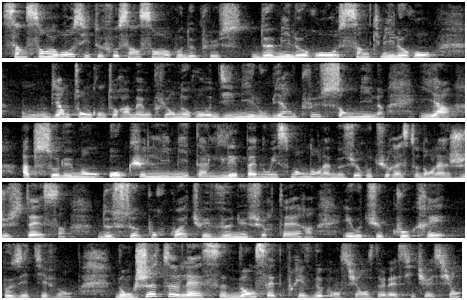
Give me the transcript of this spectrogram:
500 euros s'il te faut 500 euros de plus, 2000 euros, 5000 euros, bientôt on comptera même plus en euros, 10 000 ou bien plus, 100 000. Il n'y a absolument aucune limite à l'épanouissement dans la mesure où tu restes dans la justesse de ce pourquoi tu es venu sur Terre et où tu co-crées positivement. Donc je te laisse dans cette prise de conscience de la situation.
